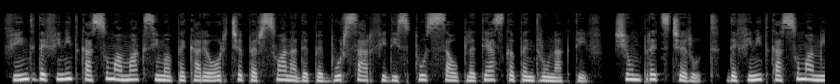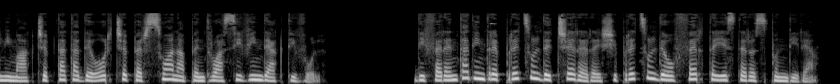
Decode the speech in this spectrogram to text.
fiind definit ca suma maximă pe care orice persoană de pe bursă ar fi dispus să o plătească pentru un activ, și un preț cerut, definit ca suma minimă acceptată de orice persoană pentru a si vinde activul. Diferența dintre prețul de cerere și prețul de ofertă este răspândirea.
